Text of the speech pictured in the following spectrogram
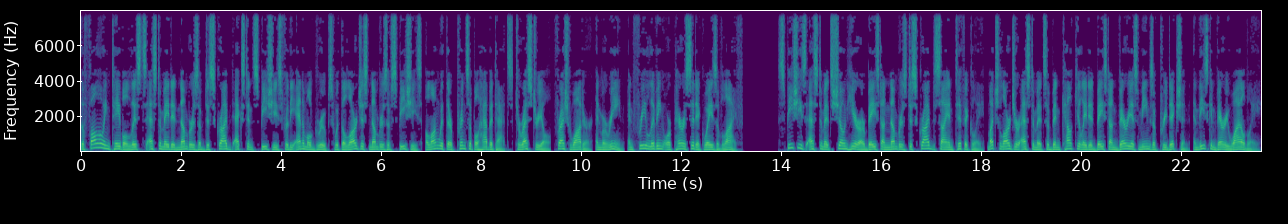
The following table lists estimated numbers of described extant species for the animal groups with the largest numbers of species, along with their principal habitats terrestrial, fresh water, and marine, and free-living or parasitic ways of life. Species estimates shown here are based on numbers described scientifically, much larger estimates have been calculated based on various means of prediction, and these can vary wildly.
